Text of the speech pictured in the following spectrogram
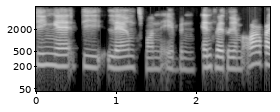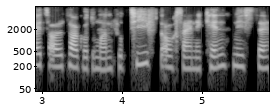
Dinge, die lernt man eben entweder im Arbeitsalltag oder man vertieft auch seine Kenntnisse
